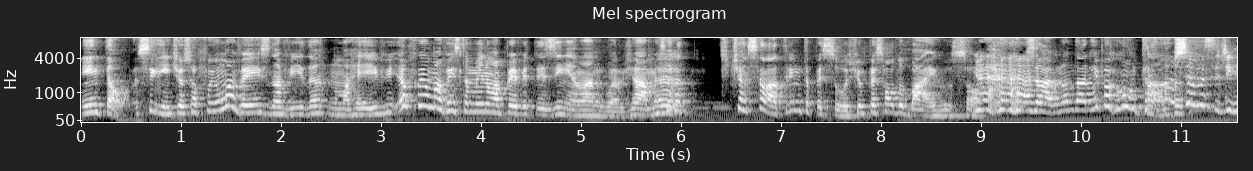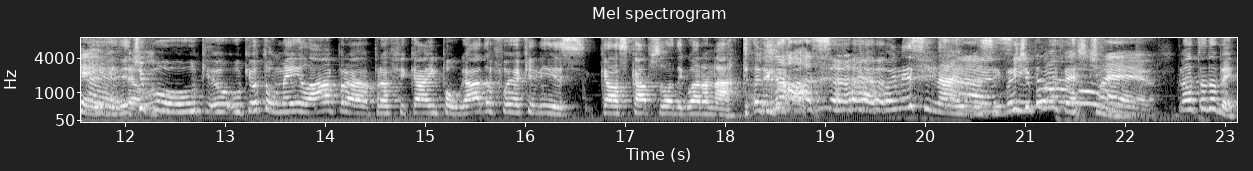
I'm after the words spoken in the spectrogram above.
Então, é o seguinte, eu só fui uma vez na vida numa rave. Eu fui uma vez também numa PVTzinha lá no Guarujá, mas Ah. era. Tinha, sei lá, 30 pessoas. Tinha o pessoal do bairro só. sabe? Não dá nem pra contar. não chama-se de rave, É, então. tipo, o que, o que eu tomei lá pra, pra ficar empolgada foi aqueles, aquelas cápsulas de Guaraná, tá ligado? Nossa! É, foi nesse naipe, Ah, assim. Foi sim, tipo uma então, festinha. É. Mas tudo bem.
